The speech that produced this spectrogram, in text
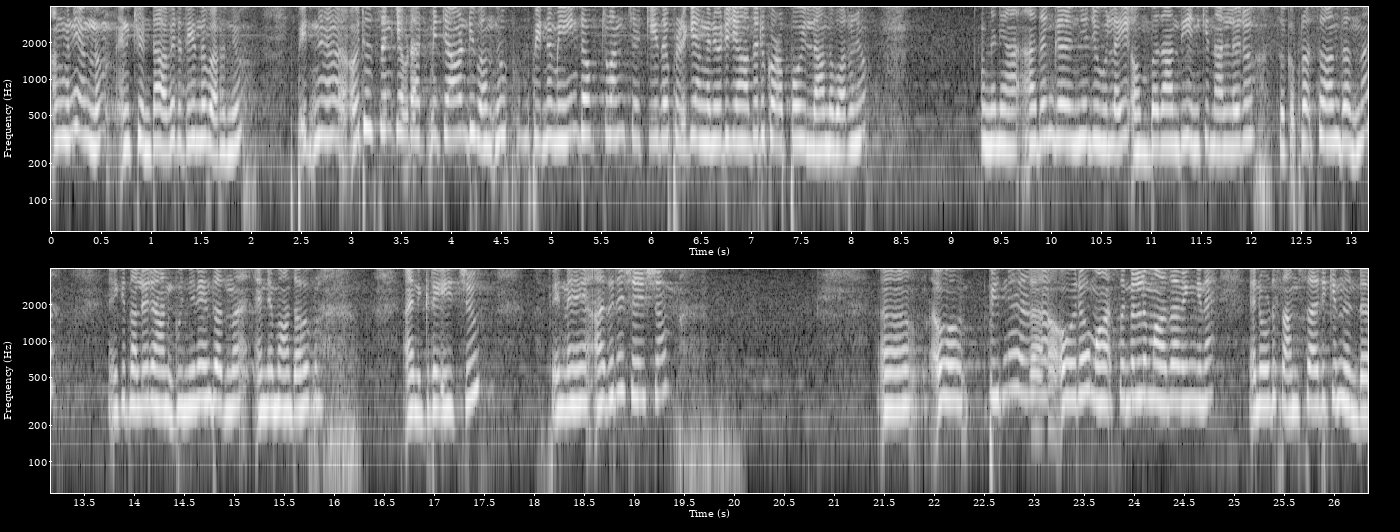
അങ്ങനെയൊന്നും എനിക്കുണ്ടാവരുതെന്ന് പറഞ്ഞു. പിന്നെ ഒരു ദിവസം എനിക്ക് അവിടെ അഡ്മിറ്റ് ആവേണ്ടി വന്നു. പിന്നെ മെയിൻ ഡോക്ടർ വന്ന് ചെക്ക് ചെയ്തപ്പോഴേക്കും അങ്ങനെ ഒരു യാതൊരു കുഴപ്പവും ഇല്ലയെന്ന് പറഞ്ഞു. അങ്ങനെ അതും കഴിഞ്ഞ് ജൂലൈ ഒമ്പതാം തീയതി എനിക്ക് നല്ലൊരു സുഖപ്രസവം തന്ന്. എനിക്ക് നല്ലൊരു ആൺകുഞ്ഞിനെയും തന്ന്. എന്റെ മാതാവ് അനുഗ്രഹിച്ചു. പിന്നെ അതിനുശേഷം പിന്നെയുള്ള ഓരോ മാസങ്ങളിലും മാതാവ് ഇങ്ങനെ എന്നോട് സംസാരിക്കുന്നുണ്ട്.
